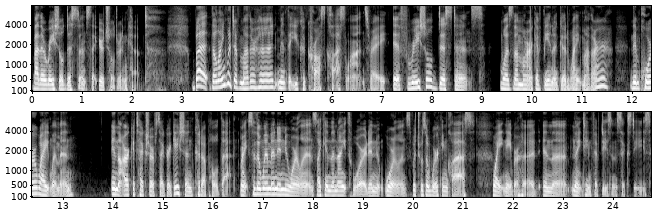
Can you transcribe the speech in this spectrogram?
by the racial distance that your children kept. But the language of motherhood meant that you could cross class lines, right? If racial distance was the mark of being a good white mother, then poor white women in the architecture of segregation could uphold that, right? So the women in New Orleans, like in the Ninth Ward in New Orleans, which was a working class white neighborhood in the 1950s and 60s,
